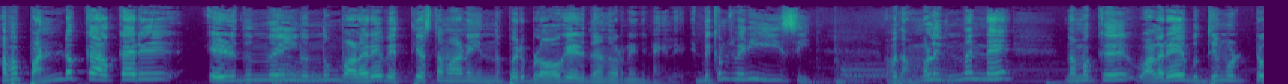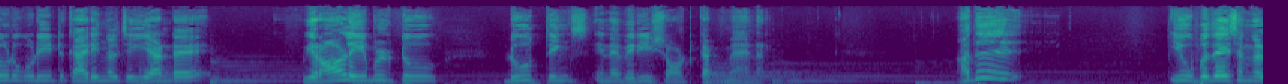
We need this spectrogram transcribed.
അപ്പോൾ പണ്ടൊക്കെ ആൾക്കാർ എഴുതുന്നതിൽ നിന്നും വളരെ വ്യത്യസ്തമാണ് ഇന്നിപ്പോൾ ഒരു ബ്ലോഗ് എഴുതുക എന്ന് പറഞ്ഞു കഴിഞ്ഞിട്ടുണ്ടെങ്കിൽ. ഇറ്റ് ബിക്കംസ് വെരി ഈസി അപ്പോൾ നമ്മൾ ഇന്ന് തന്നെ നമുക്ക് വളരെ ബുദ്ധിമുട്ടോട് കൂടിയിട്ട് കാര്യങ്ങൾ ചെയ്യാണ്ട് we are all able to do things in a very short cut manner അത് ഈ ഉപദേശങ്ങൾ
